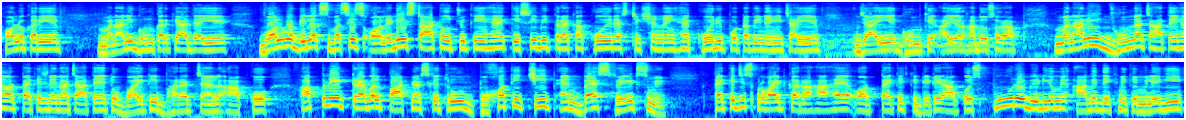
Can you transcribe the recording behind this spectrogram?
फॉलो करिए। मनाली घूम करके आ जाइए। Volvo deluxe buses already start हो चुकी हैं। किसी भी तरह का कोई रेस्ट्रिक्शन नहीं है। कोई रिपोर्ट अभी नहीं चाहिए। जाइए, घूम के आइए। और हाँ दोस्तों, अगर आप मनाली घूमना चाहते हैं और पैकेज लेना चाहते हैं तो वाईटी भारत चैनल आपको अपने ट्रेवल पार्टनर्स के थ्रू बहुत ही चीप एंड बेस्ट रेट्स में पैकेजेस प्रोवाइड कर रहा है और पैकेज की डिटेल आपको इस पूरे वीडियो में आगे देखने को मिलेगी।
